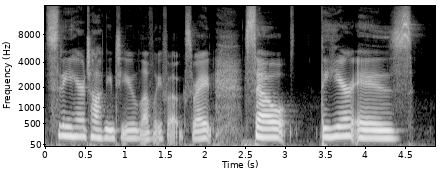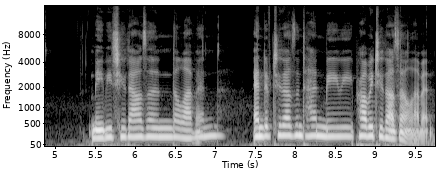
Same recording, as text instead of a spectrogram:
sitting here talking to you lovely folks right? So the year is maybe 2011, end of 2010, maybe, probably 2011.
